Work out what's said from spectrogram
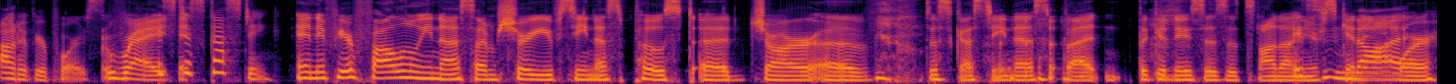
out of your pores. Right. It's disgusting. And if you're following us, I'm sure you've seen us post a jar of disgustingness, but the good news is it's not on your it's skin not anymore.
